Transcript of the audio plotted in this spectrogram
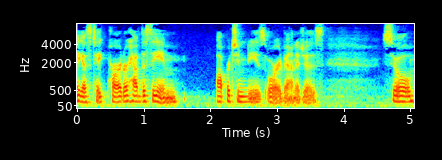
I guess, take part or have the same opportunities or advantages. So,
